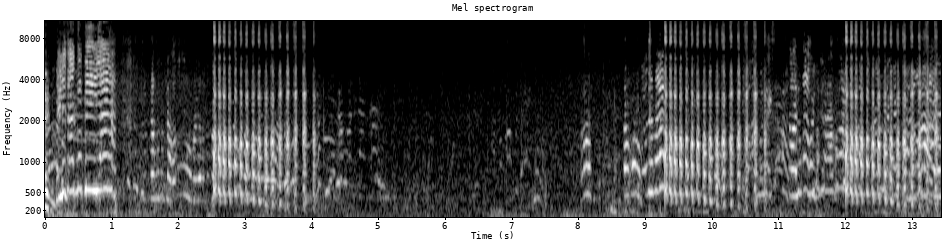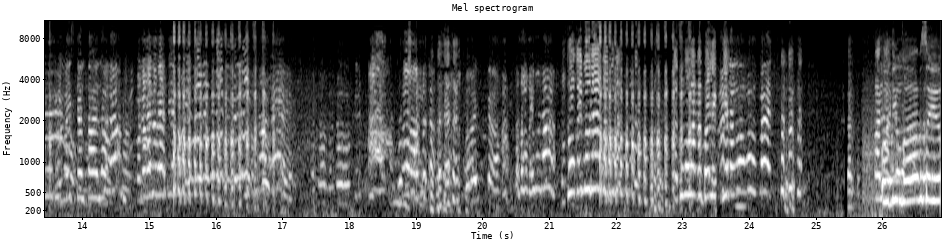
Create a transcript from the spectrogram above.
Bilisan mo, Bea! Ako, ano na? Talo ka, wala na ako. May skandalo. Wala ka na. Patuloy mo na. Patuloy mo na. Bago mo makabalik yan. O di ba, ang saya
